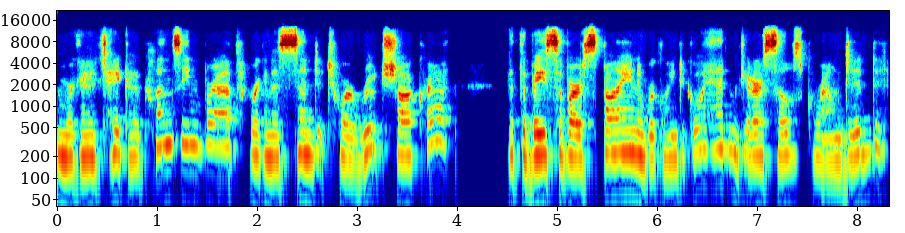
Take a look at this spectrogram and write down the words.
And we're going to take a cleansing breath. We're going to send it to our root chakra at the base of our spine. And we're going to go ahead and get ourselves grounded.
